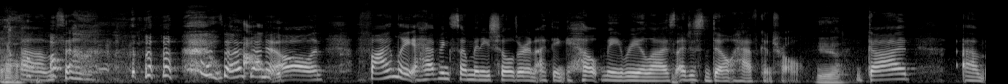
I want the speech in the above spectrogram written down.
Um, so, so I've done it all. And finally, having so many children, I think, helped me realize I just don't have control. Yeah. God um,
